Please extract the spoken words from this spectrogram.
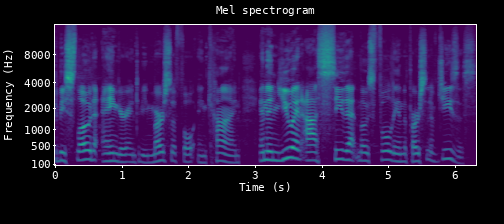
to be slow to anger and to be merciful and kind. And then you and I see that most fully in the person of Jesus.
